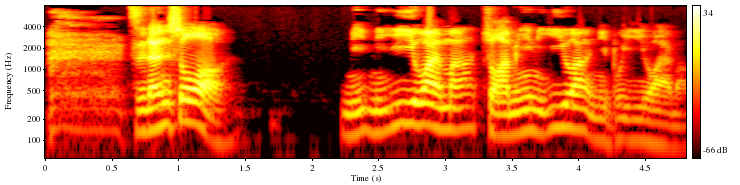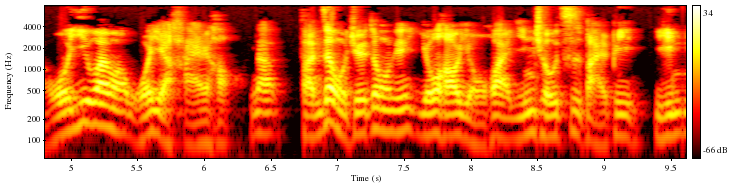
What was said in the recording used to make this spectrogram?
只能说，你你意外吗？爪迷你意外？你不意外吗？我意外吗？我也还好。那反正我觉得这东西有好有坏，赢球治百病，赢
